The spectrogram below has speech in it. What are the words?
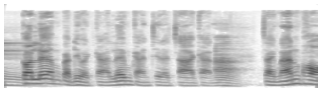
มก็เริ่มปฏิบัติการเริ่มการเจรจากันอ่าจากนั้นพอ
